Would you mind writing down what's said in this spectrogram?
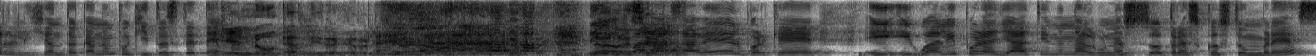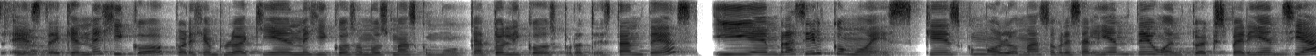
de religión, tocando un poquito este tema. Que no, Carlita, que religión no. Digo, no, no es para cierto. saber, porque i- igual y por allá tienen algunas otras costumbres, Claro. este, que en México, por ejemplo, aquí en México somos más como católicos, protestantes, y en Brasil, ¿cómo es? ¿Qué es como lo más sobresaliente o en tu experiencia,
